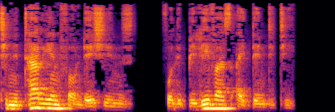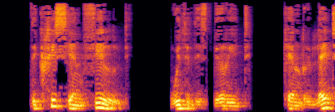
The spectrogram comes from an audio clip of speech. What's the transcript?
Trinitarian foundations for the believer's identity. The Christian filled with the Spirit can relate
